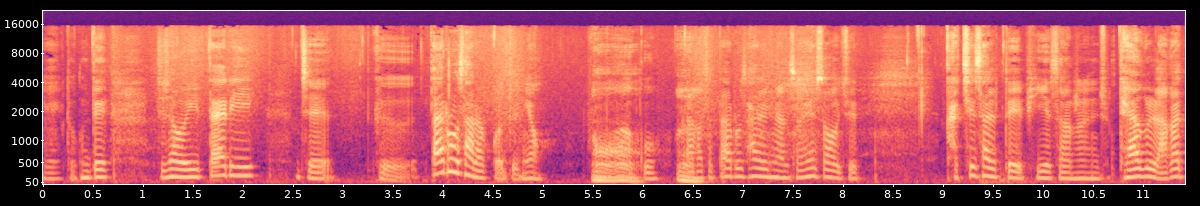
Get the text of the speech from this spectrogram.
예. 또 근데 저희 딸이 이제 그 따로 살았거든요. 부모하고 어, 네. 나가서 따로 살면서 해서 이제 같이 살 때에 비해서는 좀 대학을 나가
